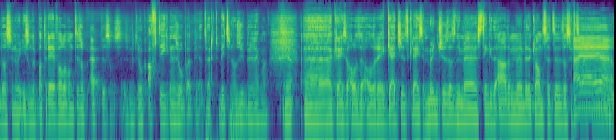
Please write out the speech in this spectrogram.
dat ze nooit niet zonder batterij vallen, want het is op app, dus als- ze moeten ook aftekenen en zo op app. Ja, het werkt een beetje als Uber, zeg maar. Ja. Krijgen ze alles, allerlei gadgets, krijgen ze muntjes, dat ze niet met stinkende adem bij de klant zitten, dat soort Ah, zaken. ja, ja, ja.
